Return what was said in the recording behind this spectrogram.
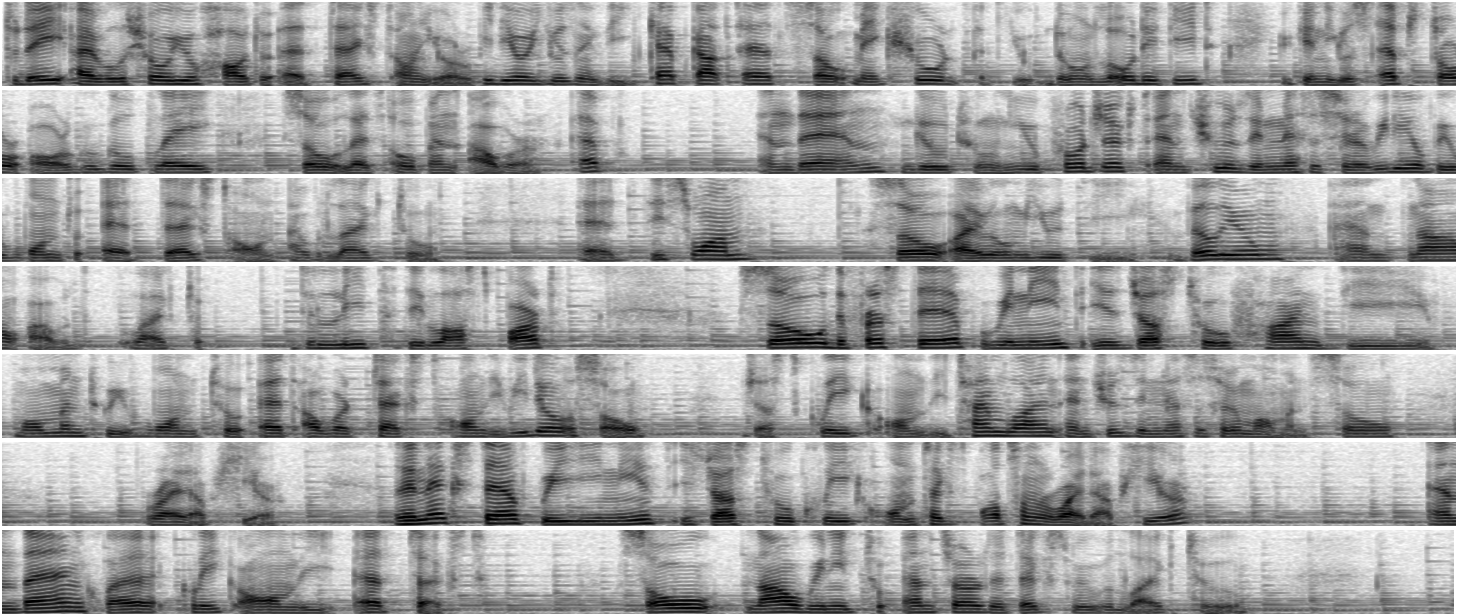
Today I will show you how to add text on your video using the CapCut add, so make sure that you downloaded it. You can use App Store or Google Play. So let's open our app and then go to new project and choose the necessary video we want to add text on. I would like to add this one. So I will mute the volume and now I would like to delete the last part so the first step we need is just to find the moment we want to add our text on the video. So just click on the timeline and choose the necessary moment. So right up here. The next step we need is just to click on text button right up here and then cl click on the add text. So now we need to enter the text we would like to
